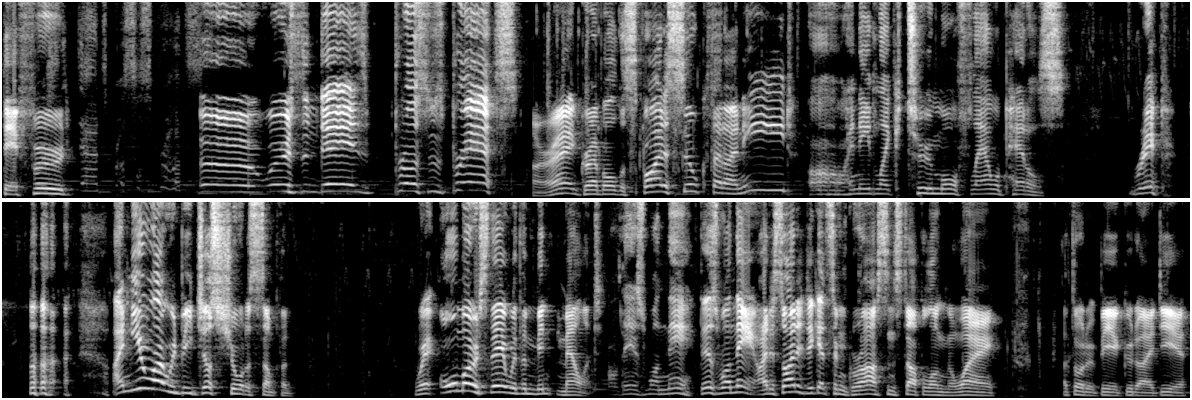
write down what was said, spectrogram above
They're food. Dad's Brussels sprouts. Uh, oh, worse than Dad's Brussels sprouts. All right, grab all the spider silk that I need. Oh, I need like two more flower petals. Rip. I knew I would be just short of something. We're almost there with the mint mallet. Oh, there's one there. There's one there. I decided to get some grass and stuff along the way. I thought it would be a good idea.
